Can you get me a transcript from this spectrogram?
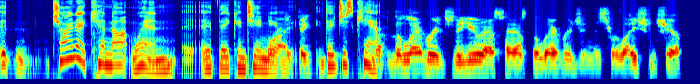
it, China cannot win if they continue. Right. They, they just can't. The leverage the U.S. has the leverage in this relationship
